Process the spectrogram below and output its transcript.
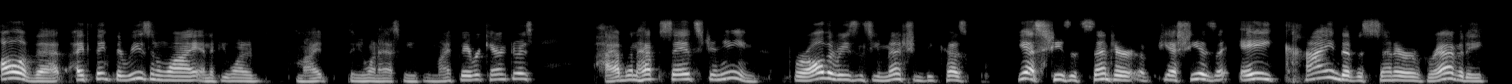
all of that, I think the reason why, and if you want to my you want to ask me who my favorite character is, I'm going to have to say it's Janine for all the reasons you mentioned. Because yes, she's a center of yes, she is a, a kind of a center of gravity.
